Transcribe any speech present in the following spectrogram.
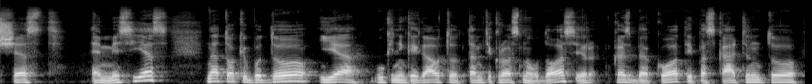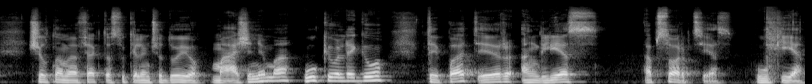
šias emisijas. Na, tokiu būdu jie, ūkininkai, gautų tam tikros naudos ir kas be ko, tai paskatintų šiltnamio efektą sukeliančių dujų mažinimą ūkio legių, taip pat ir anglies absorpcijas ūkija.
